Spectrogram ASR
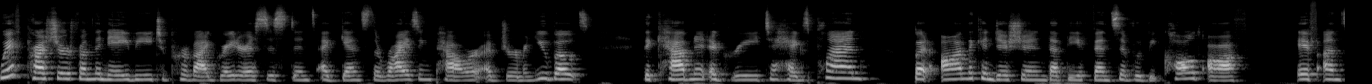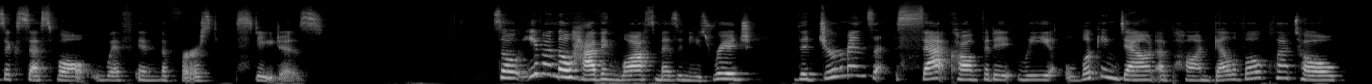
with pressure from the Navy to provide greater assistance against the rising power of German U boats, the cabinet agreed to Haig's plan, but on the condition that the offensive would be called off if unsuccessful within the first stages. So, even though having lost Messines Ridge, the Germans sat confidently looking down upon Gheluvelt Plateau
